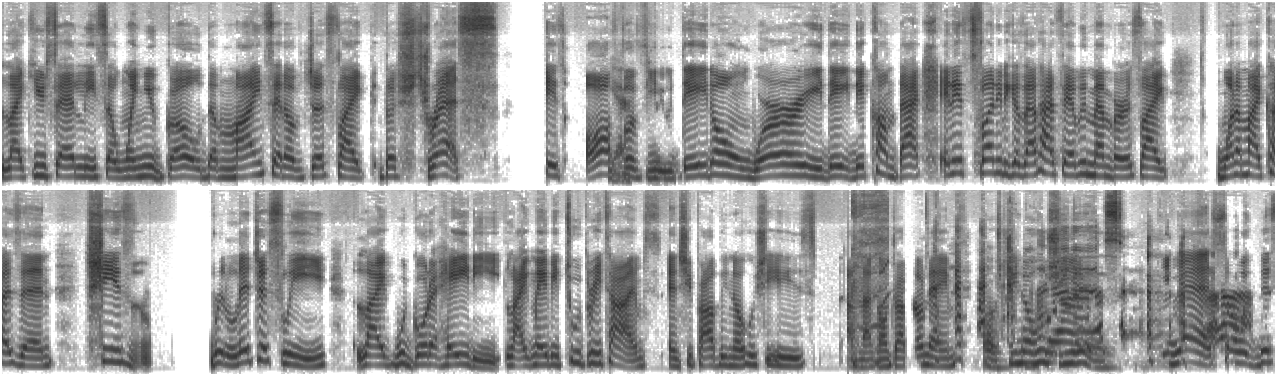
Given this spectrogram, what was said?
like you said, Lisa, when you go, the mindset of just like the stress is off Yes. of you. They don't worry. They they come back. And it's funny because I've had family members like one of my cousin, she's religiously like would go to Haiti like maybe two, three times, and she probably know who she is. I'm not gonna drop no name. Oh, she know who she is. Yeah, so this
